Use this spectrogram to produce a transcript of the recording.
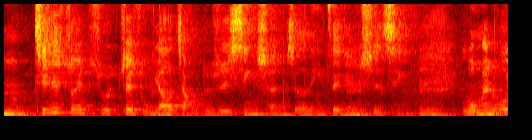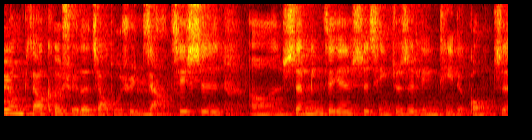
嗯，其实最最最主要讲的就是心诚则灵这件事情。嗯，我们如果用比较科学的角度去讲，其实，嗯，神明这件事情就是灵体的共振。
